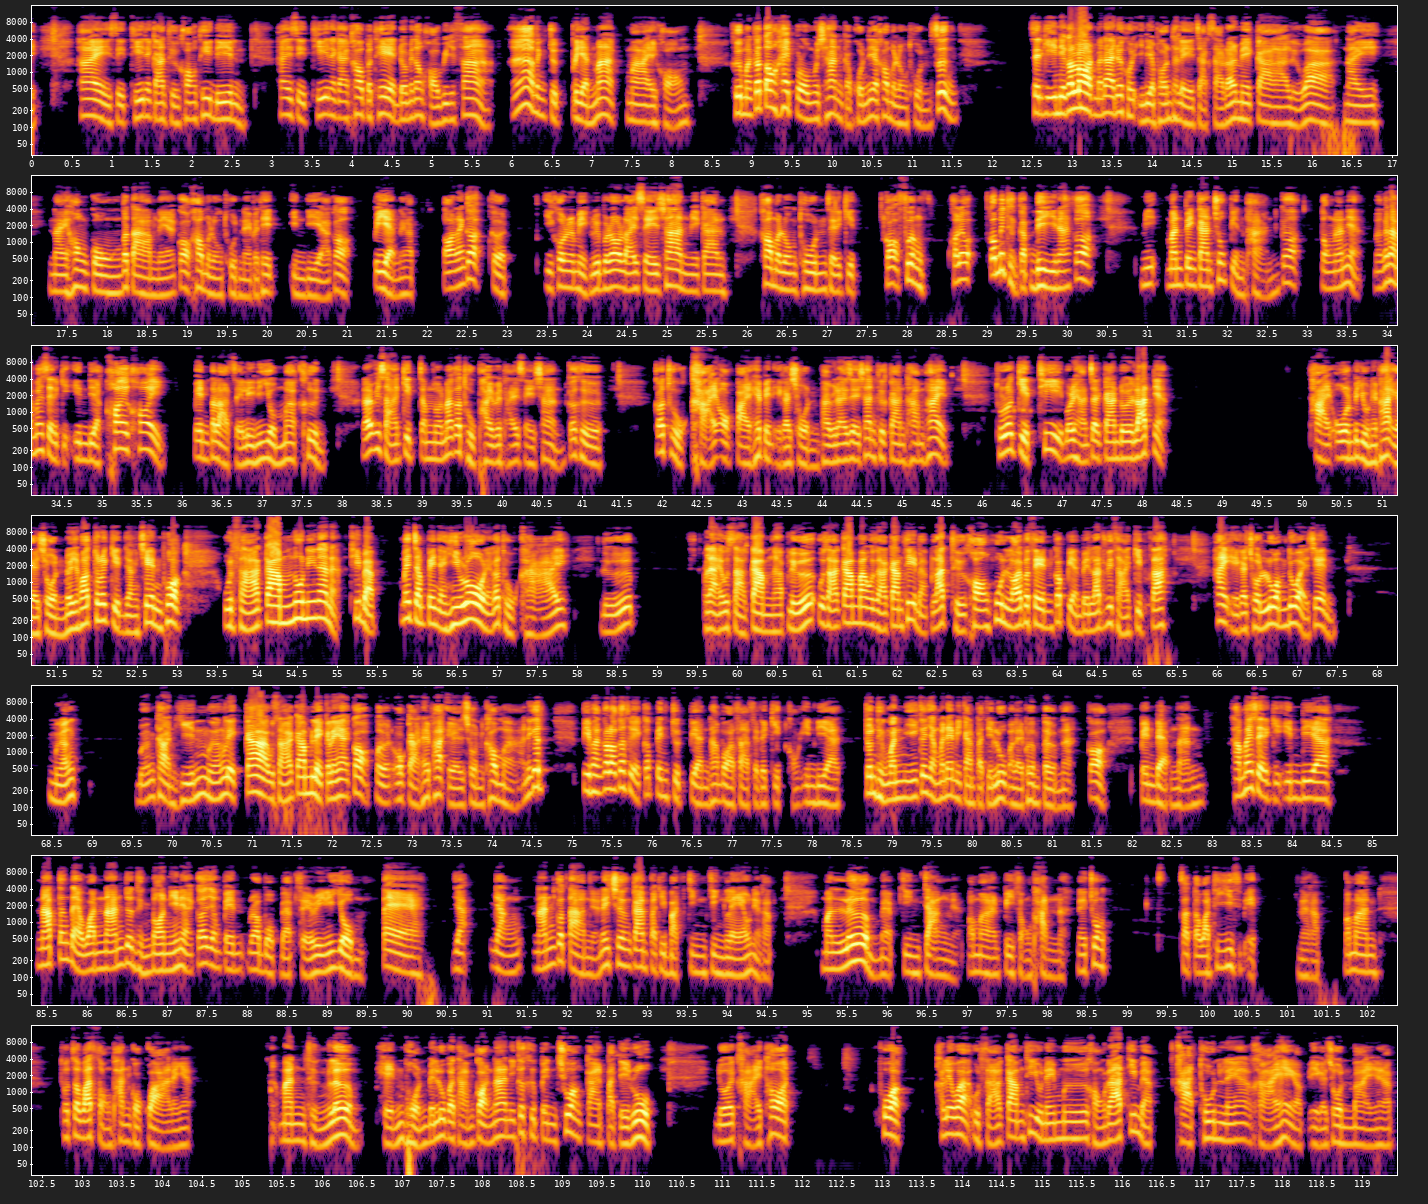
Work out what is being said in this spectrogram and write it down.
ให้สิทธิในการถือครองที่ดิน ให้สิทธิในการเข้าประเทศโดยไม่ต้องขอวีซ่าอ่าเป็นจุดเปลี่ยนมากมายของ คือมันก็ต้องให้โปรโมชั่นกับคนที่จะเข้ามาลงทุน ซึ่งเศรษฐกิจอินเดียก็รอดมาได้ด้วยคนอินเดียพ้นทะเลจากสหรัฐอเมริกาหรือว่าในในฮ่องกงก็ตามเนี่ยก็เข้ามาลงทุนในประเทศอินเดียก็เปลี่ยนนะครับ ตอนนั้นก็เกิด economic liberalization มีการเข้ามาลงทุนเศรษฐกิจก็เฟื่องเขาเรียกว่าก็ไม่ถึงกับดีนะ ก็มีมันเป็นการช่วงเปลี่ยนผ่านก็ตรงนั้นเนี่ย มันก็ทำให้เศรษฐกิจอินเดียค่อยๆ เป็นตลาดเสรีนิยมมากขึ้นรัฐวิสาหกิจจำนวนมากก็ถูก privatization ก็คือ ก็ถูกขายออกไปให้เป็นเอกชน privatization คือการทำให้ธุรกิจที่บริหารจัดการโดยรัฐเนี่ยถ่ายโอนไปอยู่ในภาคเอกชน โดยเฉพาะธุรกิจอย่างเช่น พวกอุตสาหกรรมนู่นนี่นั่นอะที่แบบไม่จำเป็นอย่างฮีโร่เนี่ยก็ถูกขาย หรือหลายอุตสาหกรรมนะครับ หรืออุตสาหกรรมบางอุตสาหกรรมที่แบบรัฐถือครองหุ้นร้อยเปอร์เซ็นก็เปลี่ยนเป็นรัฐวิสาหกิจซะ ให้เอกชนร่วมด้วย เช่น เหมืองเหมืองถ่านหิน เหมืองเหล็กกล้า อุตสาหกรรมเหล็กอะไรเงี้ยก็เปิดโอกาสให้ภาคเอกชนเข้ามา อันนี้ก็ปีพันเก้าร้อยเก้าสิบเอ็ดก็เป็นจุดเปลี่ยนทางประวัติศาสตร์เศรษฐกิจของอินเดีย จนถึงวันนี้ก็ยังไม่ได้มีการปฏิรูปอะไรเพิ่มเติมนะ ก็เป็นแบบนั้นทำให้เศรษฐกิจอินเดีย นับตั้งแต่วันนั้นจนถึงตอนนี้เนี่ยก็ยังเป็นระบบแบบเสรีนิยม แต่อย่างนั้นก็ตามเนี่ยในเชิงการปฏิบัติจริง ๆ แล้วเนี่ยครับ มันเริ่มแบบจริงจังเนี่ยประมาณปี 2000นะในช่วงศตวรรษที่ 21 นะครับ ประมาณทศวรรษ 2000 กว่าๆอะไรเงี้ยมันถึงเริ่มเห็นผลเป็นรูปธรรมก่อนหน้านี้ก็คือเป็นช่วงการปฏิรูป โดยขายทอด พวกเขาเรียกว่าอุตสาหกรรมที่อยู่ในมือของรัฐที่แบบขาดทุนอะไรเงี้ยขายให้กับเอกชนไปนะครับ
